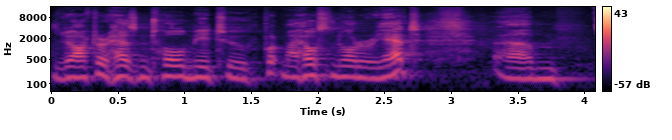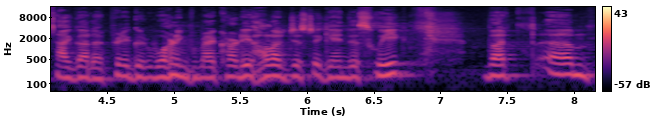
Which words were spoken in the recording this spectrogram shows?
the doctor hasn't told me to put my house in order yet. Um, I got a pretty good warning from my cardiologist again this week. But um,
